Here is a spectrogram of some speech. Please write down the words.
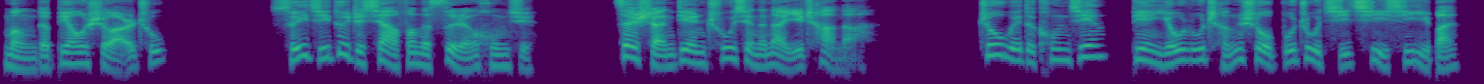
猛地飙射而出。随即对着下方的四人轰去，在闪电出现的那一刹那，周围的空间便犹如承受不住其气息一般，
